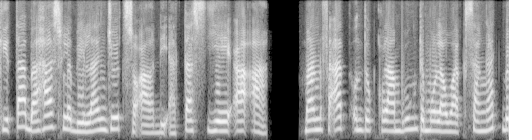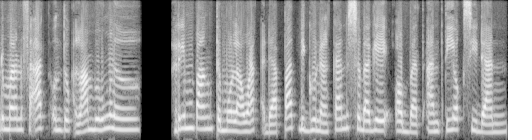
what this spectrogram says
kita bahas lebih lanjut soal di atas YAA. Manfaat untuk lambung temulawak sangat bermanfaat untuk lambung lo. Rimpang temulawak dapat digunakan sebagai obat antioksidan.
